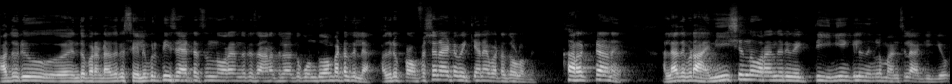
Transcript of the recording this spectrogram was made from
അതൊരു എന്താ പറയണ്ടത് അതൊരു സെലിബ്രിറ്റി സ്റ്റാറ്റസ് എന്ന് പറയുന്ന ഒരു സാധനത്തിലോട്ട് കൊണ്ടുപോകാൻ പറ്റത്തില്ല. അതൊരു പ്രൊഫഷനായിട്ട് വെക്കാനേ പറ്റത്തുള്ളൂ കറക്റ്റാണ് അല്ലാതെ ഇവിടെ അനീഷ് എന്ന് പറയുന്ന ഒരു വ്യക്തി ഇനിയെങ്കിലും നിങ്ങൾ മനസ്സിലാക്കിക്കോ.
